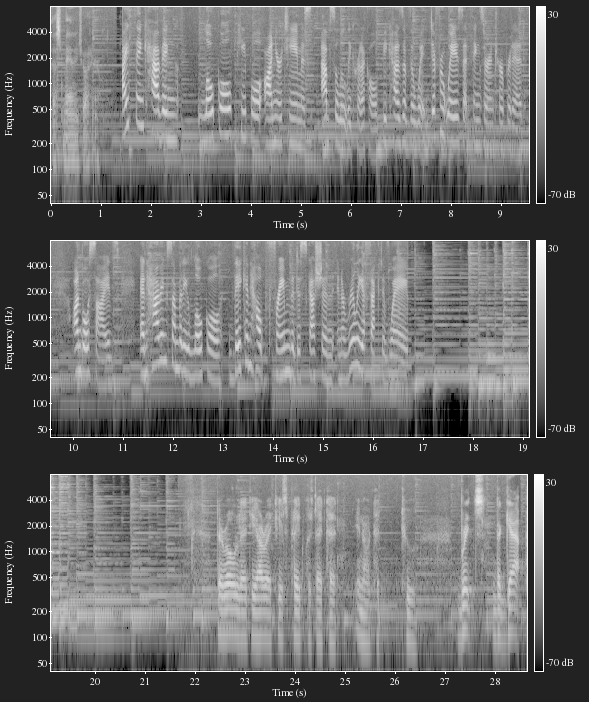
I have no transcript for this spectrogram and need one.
best manage out here. I think having local people on your team is absolutely critical because of the way, different ways that things are interpreted on both sides. And having somebody local, they can help frame the discussion in a really effective way. The role that the RITs played was that, you know, to, bridge the gap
